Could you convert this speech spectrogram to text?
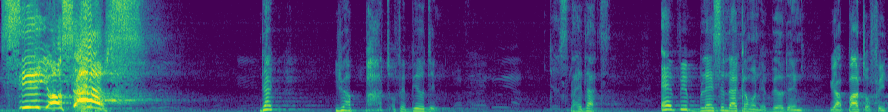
See yourselves that you are part of a building. Just like that. Every blessing that comes on the building, you are part of it.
